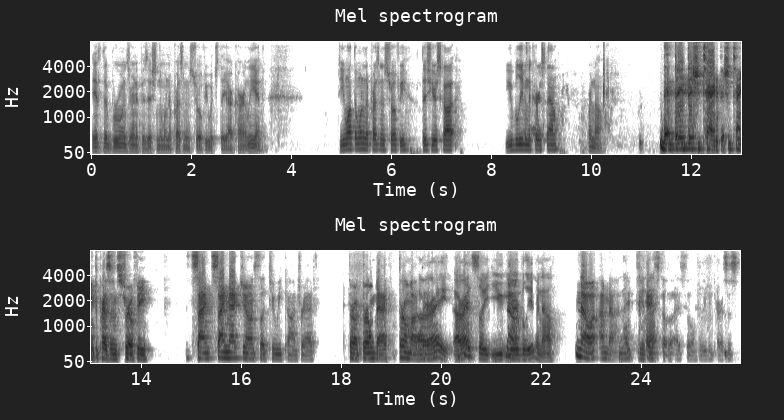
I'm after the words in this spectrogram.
if the bruins are in a position to win a president's trophy which they are currently in do you want them winning the president's trophy this year scott you believe in the curse now or no? They, they, they should tank. They should tank the President's Trophy. Sign sign Mac Jones to a two week contract. Throw throw him back. Throw them out. All there. right, all right. So you No. you're a believer now. No, I'm not. No, I, you're I not? still I still don't believe in curses.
